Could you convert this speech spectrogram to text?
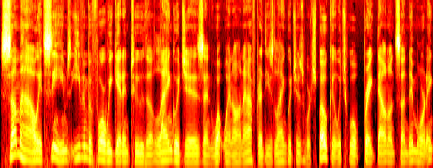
Somehow it seems, even before we get into the languages and what went on after these languages were spoken, which we'll break down on Sunday morning,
